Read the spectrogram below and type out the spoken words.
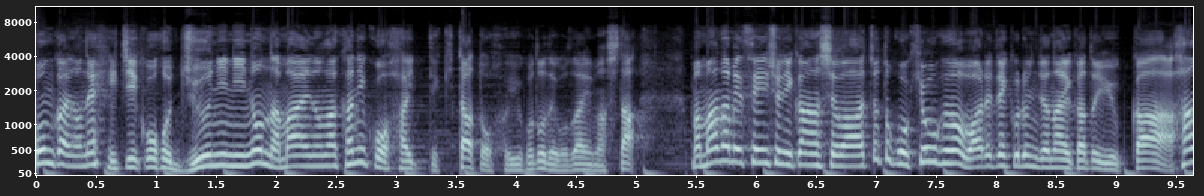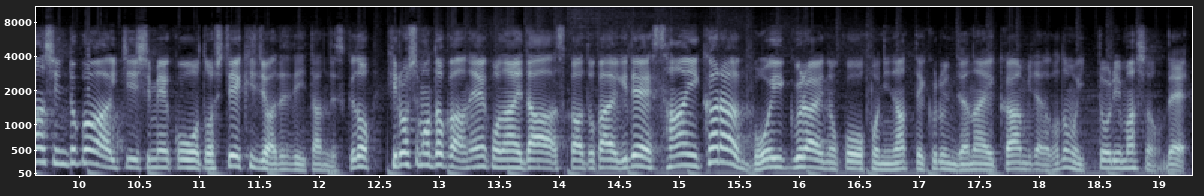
今回のね、1位候補10 12人の名前の中にこう入ってきたということでございました。まあ、真鍋選手に関しては、ちょっとこう評価が割れてくるんじゃないかというか、阪神とかは1位指名候補として記事は出ていたんですけど、広島とかはね、この間スカウト会議で3位から5位ぐらいの候補になってくるんじゃないか、みたいなことも言っておりましたので、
